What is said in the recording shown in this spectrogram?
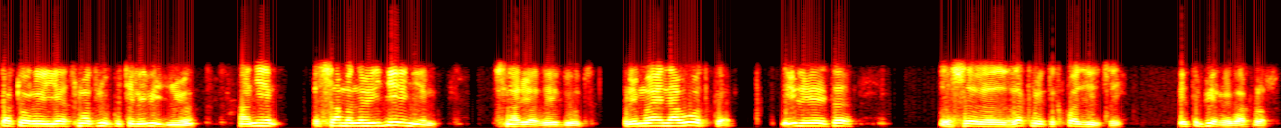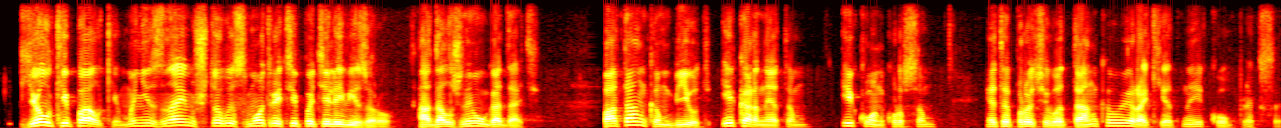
которые я смотрю по телевидению, они самонаведением снаряда идут. Прямая наводка или это с э, закрытых позиций? Это первый вопрос. Елки-палки, мы не знаем, что вы смотрите по телевизору, а должны угадать. По танкам бьют и корнетом, и конкурсом. Это противотанковые ракетные комплексы.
